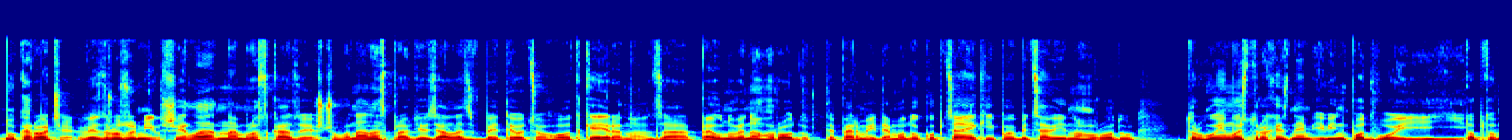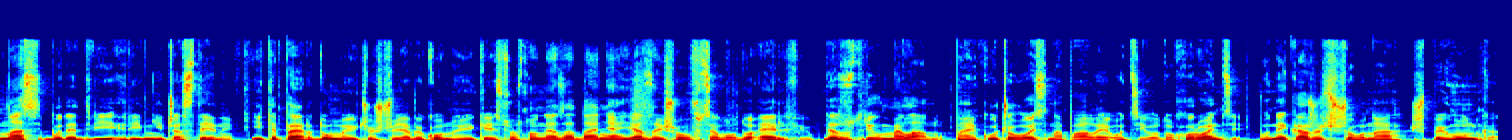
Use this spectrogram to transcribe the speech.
Ну коротше, ви зрозумів, Шила нам розказує, що вона насправді взялась вбити оцього от Кейрана за певну винагороду. Тепер ми йдемо до купця, який пообіцяв їй нагороду. Торгуємось трохи з ним, і він подвоює її. Тобто в нас буде дві рівні частини. І тепер, думаючи, що я виконую якесь основне завдання, я зайшов в село до ельфів, де зустрів Мелану, на яку чогось напали оці от охоронці. Вони кажуть, що вона шпигунка.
